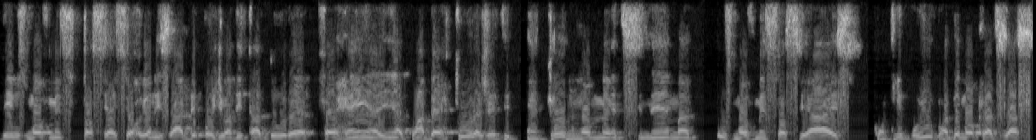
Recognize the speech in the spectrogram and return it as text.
de os movimentos sociais se organizarem depois de uma ditadura ferrenha. E com a abertura, a gente entrou no movimento de cinema, os movimentos sociais, contribuiu com a democratização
